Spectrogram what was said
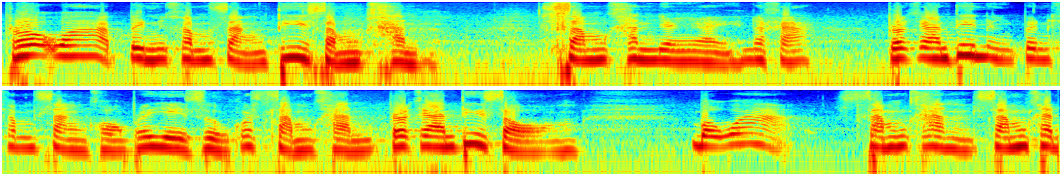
เพราะว่าเป็นคำสั่งที่สำคัญสำคัญยังไงนะคะ ประการที่หนึ่งเป็นคำสั่งของพระเยซูก็สำคัญ ประการที่สองบอกว่า สำคัญสำคัญ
